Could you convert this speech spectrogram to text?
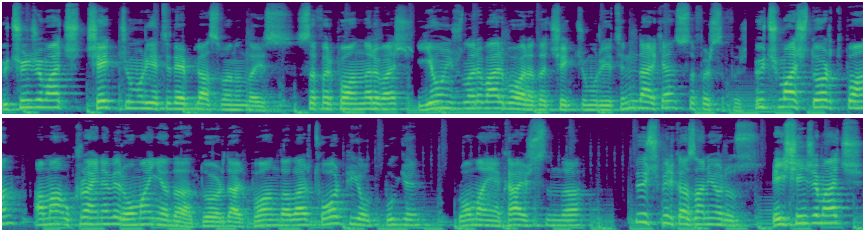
Üçüncü maç Çek Cumhuriyeti deplasmanındayız. 0 puanları var. İyi oyuncuları var bu arada Çek Cumhuriyeti'nin derken 0-0. 3 maç 4 puan ama Ukrayna ve Romanya'da 4'er puandalar. Torpi yok bugün. Romanya karşısında 3-1 kazanıyoruz. 5. maç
